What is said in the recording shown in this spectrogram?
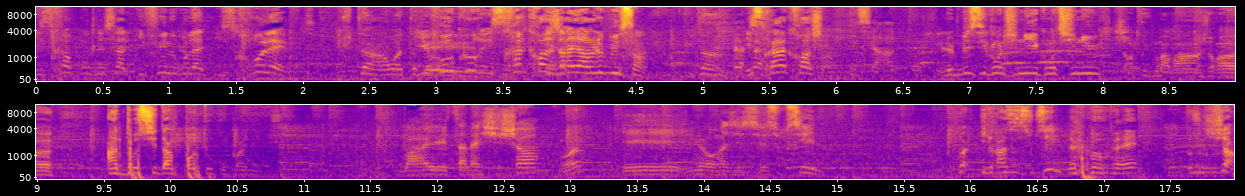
Il se rappe contre le sol. Il fait une roulade. Il se relève. Putain, ouais, Il recourt, il se raccroche derrière le bus. hein. Putain. Il se raccroche. hein. Il s'est raccroché. Le bus, il continue, il continue. C'est un truc marrant, hein, genre euh, un dossier d'un pote ou compagnie. Bah, il est à la chicha Ouais. et il nous rasé ses sourcils. Quoi, il rasait sous le ouais. Dans une chicha?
